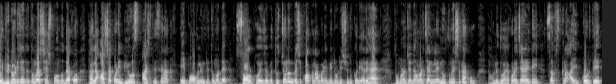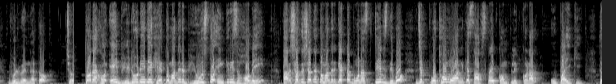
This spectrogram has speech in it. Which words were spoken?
এই ভিডিওটি যদি তোমরা শেষ পর্যন্ত দেখো, তাহলে আশা করি ভিউজ আসতেছে না, এই প্রবলেমটি তোমাদের সলভ হয়ে যাবে। তো চলুন বেশি কথা না বাড়ি ভিডিওটি শুরু করি। আরে হ্যাঁ তোমরা যদি আমার চ্যানেলে নতুন এসে থাকো, তাহলে দয়া করে চ্যানেলটি সাবস্ক্রাইব করতে ভুলবেন না। তো তো দেখো, এই ভিডিওটি দেখে তোমাদের ভিউজ তো ইনক্রিজ হবেই। তার সাথে সাথে তোমাদেরকে একটা বোনাস টিপস দিব যে প্রথম ওয়ানকে সাবস্ক্রাইব কমপ্লিট করার উপায় কি। তো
